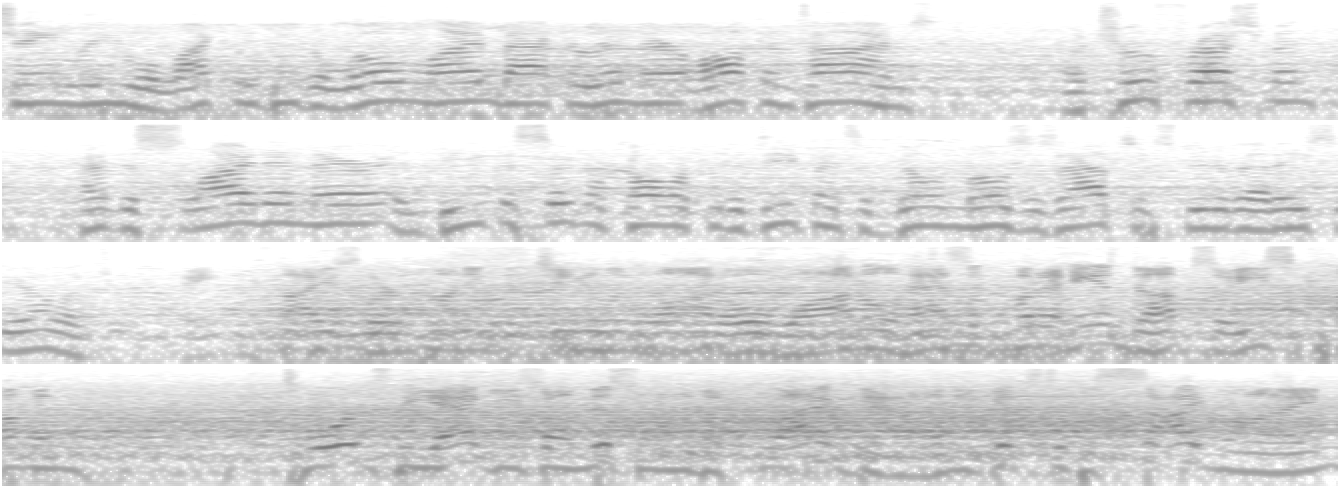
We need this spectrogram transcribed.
Shane Lee will likely be the lone linebacker in there oftentimes. A true freshman had to slide in there and be the signal caller for the defense of Dylan Moses' absence due to that ACL injury. Peyton Theisler punting to Jalen Waddle. Waddle hasn't put a hand up, so he's coming towards the Aggies on this one with a flag down. He gets to the sideline.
